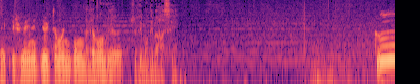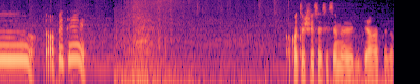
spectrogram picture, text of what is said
Et je vais aller mettre directement une bombe avant de... Je vais m'en débarrasser. Quand je fais ça, est-ce que ça me libère un trésor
